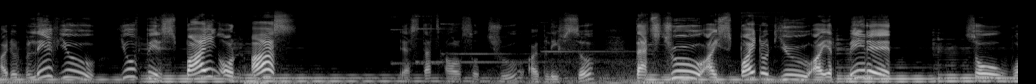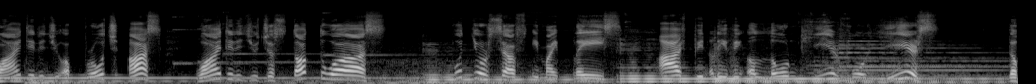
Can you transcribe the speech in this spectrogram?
I don't believe you. You've been spying on us. Yes, that's also true. I believe so. That's true. I spied on you. I admit it. So why didn't you approach us? Why didn't you just talk to us? Put yourselves in my place. I've been living alone here for years. The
